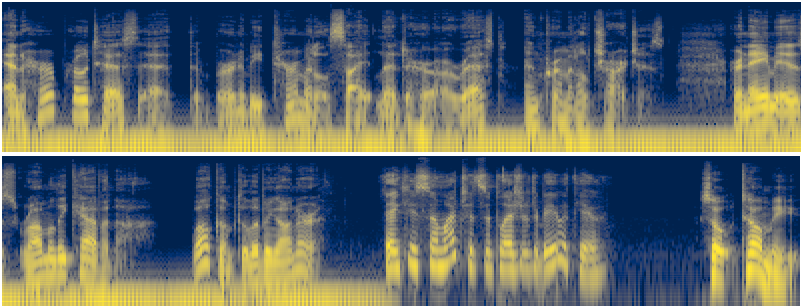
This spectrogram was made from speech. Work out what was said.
And her protest at the Burnaby terminal site led to her arrest and criminal charges. Her name is Romilly Kavanagh. Welcome to Living on Earth. Thank you so much. It's a pleasure to be with you. So tell me,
